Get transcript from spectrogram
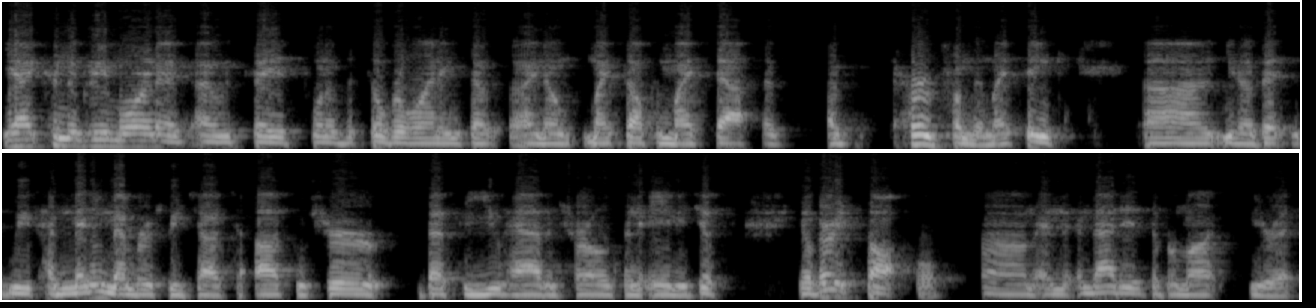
Yeah, I couldn't agree more. And I, I would say it's one of the silver linings that I know myself and my staff have, have heard from them. I think, uh, you know, that we've had many members reach out to us. I'm sure, Betsy, you have, and Charles and Amy, just, you know, very thoughtful. Um, and, and that is the Vermont spirit.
